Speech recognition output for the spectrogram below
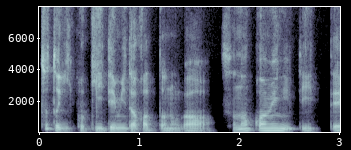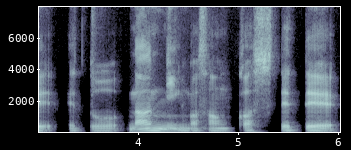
ちょっと一個聞いてみたかったのが、そのコミュニティって、えっと、何人が参加してて、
